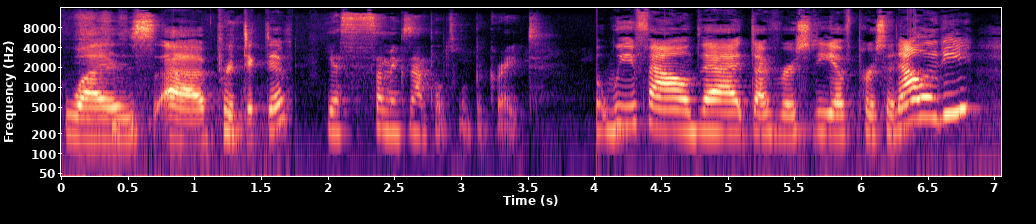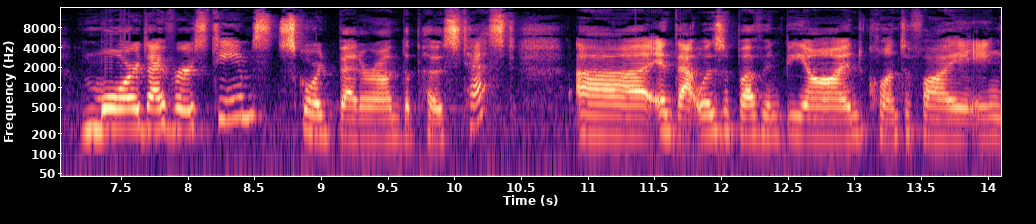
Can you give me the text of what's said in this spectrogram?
was uh, predictive yes, some examples would be great. We found that diversity of personality more diverse teams scored better on the post test. Uh, and that was above and beyond quantifying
